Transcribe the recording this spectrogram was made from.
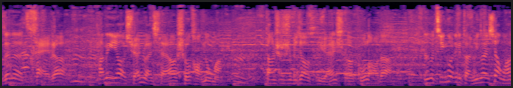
在那踩着，他那个要旋转起来，然后手好弄嘛。当时是比较原始和古老的，能够经过这个短平快项目，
